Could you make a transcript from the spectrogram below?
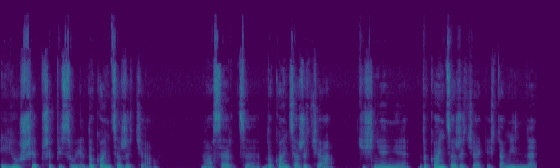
I już się przypisuje do końca życia na serce, do końca życia ciśnienie, do końca życia jakieś tam inne,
